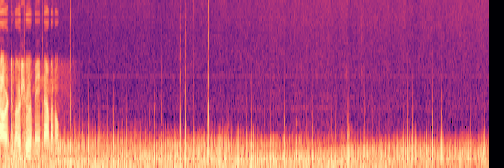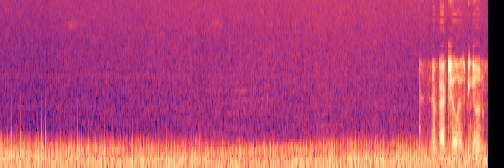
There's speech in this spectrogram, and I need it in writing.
Power and telemetry remain nominal. MVAC chill has begun.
